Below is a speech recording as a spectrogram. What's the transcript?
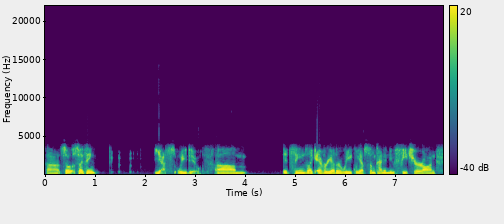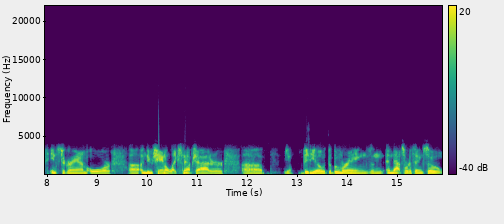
Uh, so so I think yes, we do. Um, it seems like every other week we have some kind of new feature on Instagram or uh, a new channel like Snapchat or uh, you know video with the boomerangs and and that sort of thing. So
